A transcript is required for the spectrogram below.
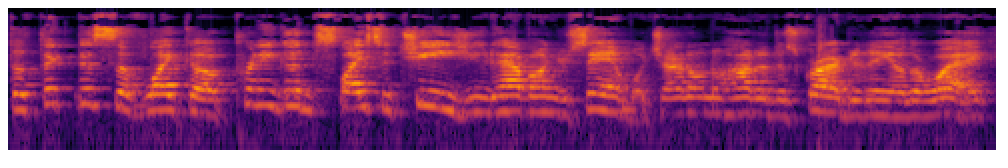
the thickness of like a pretty good slice of cheese you'd have on your sandwich. I don't know how to describe it any other way.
